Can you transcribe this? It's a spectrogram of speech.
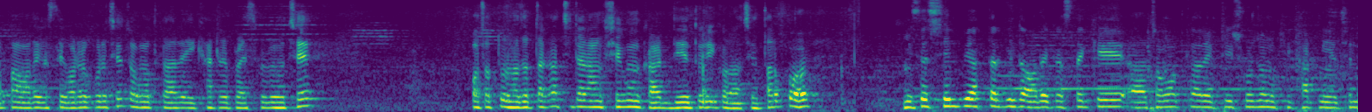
আপা আমাদের কাছ থেকে অর্ডার করেছে। চমৎকার এই খাটের প্রাইস পড়বে হচ্ছে পঁচাত্তর হাজার টাকা চিটাগাং সেগুন কাঠ দিয়ে তৈরি করা আছে। তারপর মিসেস শিল্পী আক্তার কিন্তু আমাদের কাছ থেকে চমৎকার একটি সূর্যমুখী খাট নিয়েছিল।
